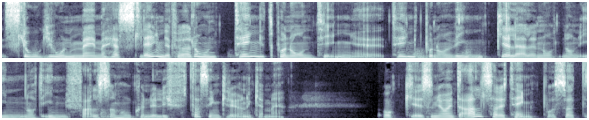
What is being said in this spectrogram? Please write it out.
slog hon mig med hästlängder för då hade hon tänkt på någonting, eh, tänkt på någon vinkel eller något, någon in, något infall som hon kunde lyfta sin krönika med. Och eh, som jag inte alls hade tänkt på. Så att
